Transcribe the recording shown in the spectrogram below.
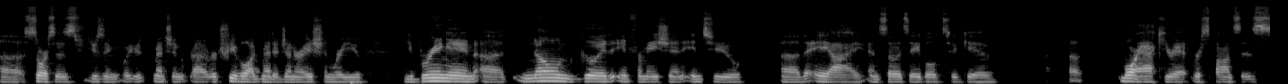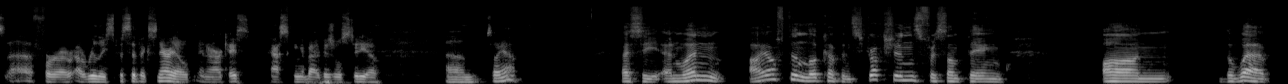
uh, sources using what you mentioned, uh, retrieval augmented generation, where you you bring in known good information into the AI, and so it's able to give more accurate responses for a, a, really specific scenario. In our case, asking about Visual Studio. Um, so yeah. I see. And when I often look up instructions for something on the web.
